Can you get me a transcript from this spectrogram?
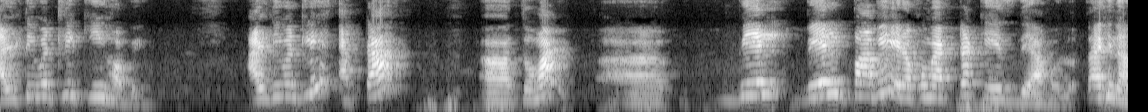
আলটিমেটলি কি হবে? আলটিমেটলি একটা তোমার বেল বেল পাবে এরকম একটা কেস দেয়া হলো, তাই না?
